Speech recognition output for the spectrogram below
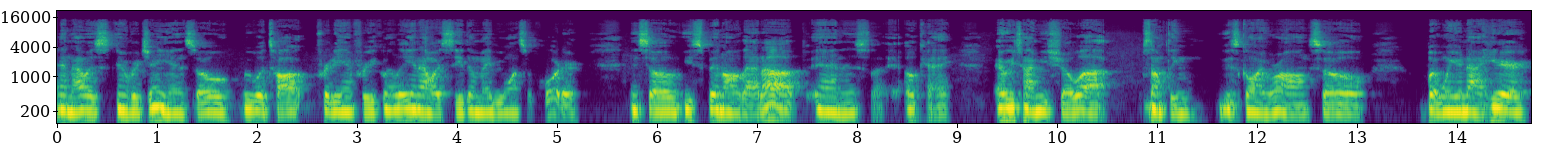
And I was in Virginia, and so we would talk pretty infrequently, and I would see them maybe once a quarter. And so you spin all that up, and it's like, okay, every time you show up, something is going wrong. So, but when you're not here,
